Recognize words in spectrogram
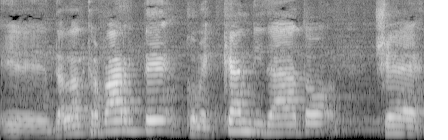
e dall'altra parte come candidato c'è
